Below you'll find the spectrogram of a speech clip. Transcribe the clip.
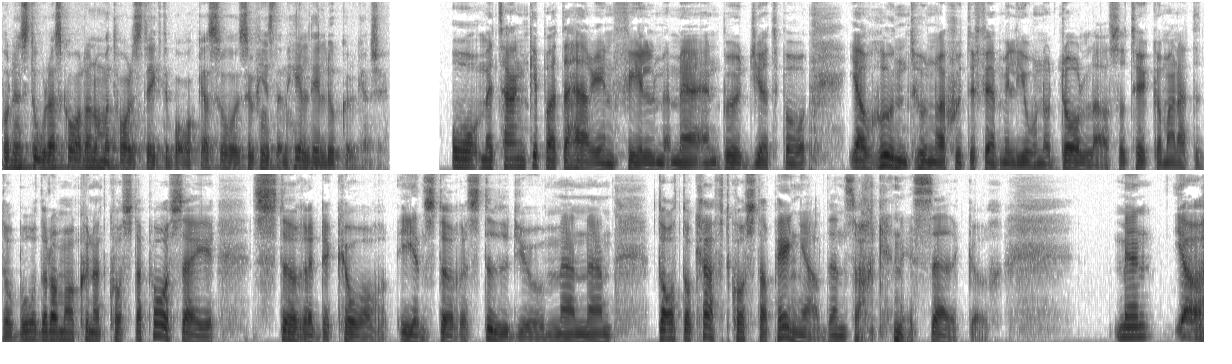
på den stora skalan om man tar ett steg tillbaka så, så finns det en hel del luckor kanske. Och med tanke på att det här är en film med en budget på ja, runt 175 miljoner dollar så tycker man att då borde de ha kunnat kosta på sig större dekor i en större studio. Men eh, datorkraft kostar pengar, den saken är säker. Men ja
